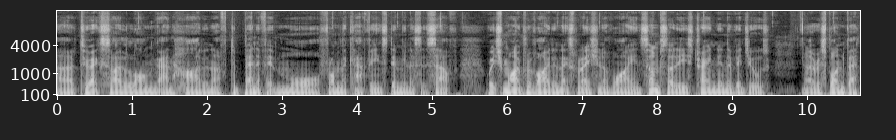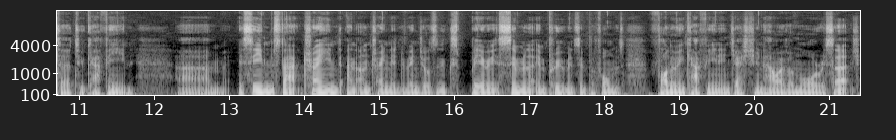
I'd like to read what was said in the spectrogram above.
uh, to exercise long and hard enough to benefit more from the caffeine stimulus itself, which might provide an explanation of why, in some studies, trained individuals uh, respond better to caffeine. Um, it seems that trained and untrained individuals experience similar improvements in performance following caffeine ingestion. However, more research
